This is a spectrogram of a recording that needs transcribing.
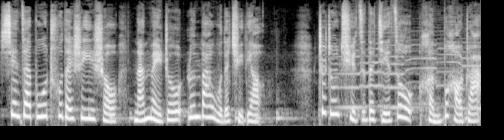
现在播出的是一首南美洲伦巴舞的曲调。这种曲子的节奏很不好抓。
